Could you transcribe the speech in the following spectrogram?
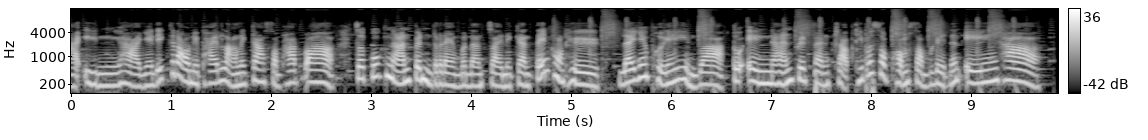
นายอินค่ะยังได้กล่าวในภายหลังในการสัมภาษณ์ว่าเจ้ากุ๊กนั้นเป็นแรงบันดาลใจในการเต้นของเธอ และยังเผยให้เห็นว่าตัวเองนั้นเป็นแฟนคลับที่ประสบความสำเร็จนั่นเองค่ะ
